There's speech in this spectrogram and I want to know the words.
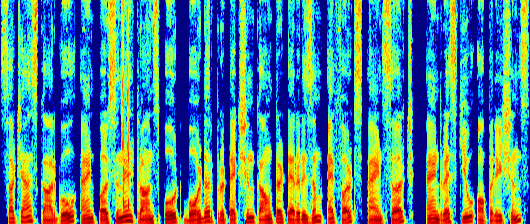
such as cargo and personnel transport, border protection, counter-terrorism efforts, and search and rescue operations.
